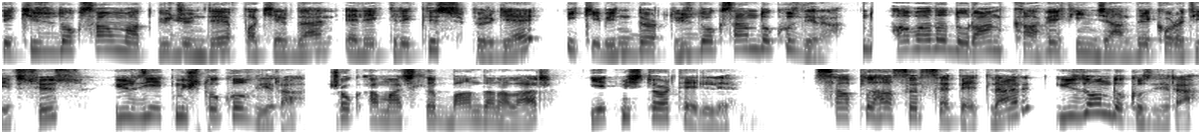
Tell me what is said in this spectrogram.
890 watt gücünde fakirden elektrikli süpürge 2499 lira. Havada duran kahve fincan dekoratif süs 179 lira. Çok amaçlı bandanalar 74.50. Saplı hasır sepetler 119 lira.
